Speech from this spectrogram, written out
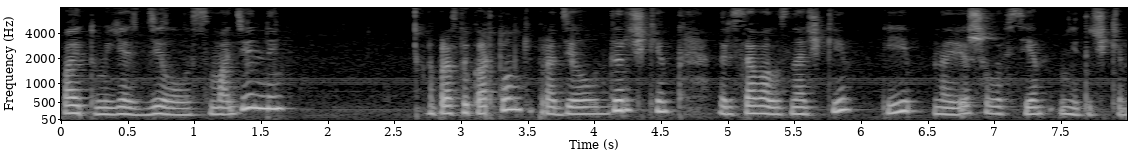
поэтому я сделала самодельный. На простой картонке проделала дырочки, нарисовала значки и навешала все ниточки.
